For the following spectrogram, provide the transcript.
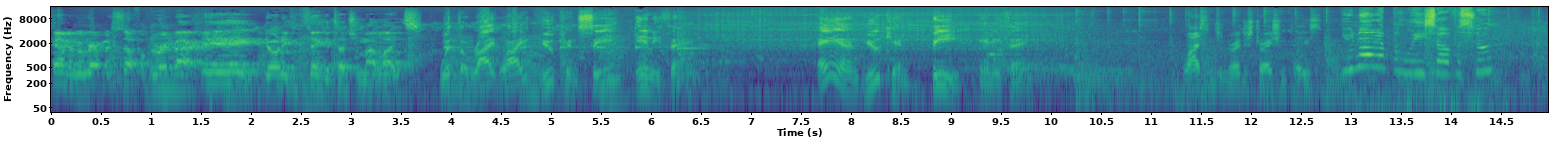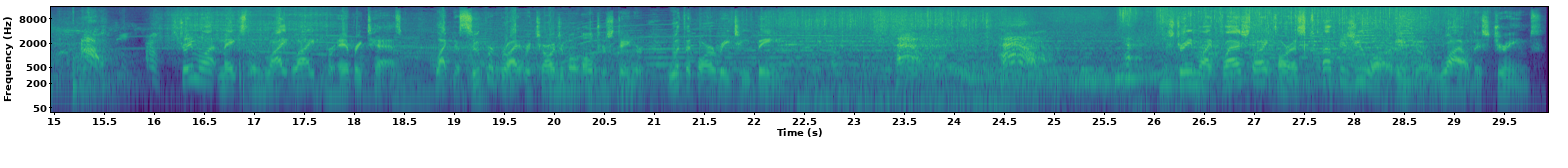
Hey, I'm gonna go grab my stuff. I'll be right back. Hey, hey, hey, don't even think of touching my lights. With the right light, you can see anything. And you can be anything. License and registration, please. You're not a police officer. Ow! Streamlight makes the right light for every task, like the super bright rechargeable Ultra Stinger with a far-reaching beam. How? How? Streamlight flashlights are as tough as you are in your wildest dreams.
